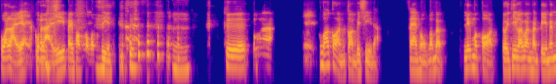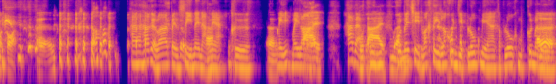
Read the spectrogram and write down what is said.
กลัวไหลอะกลัวไหลไปพร้อมกับวัคซีนเออคือเพราะว่าเพราะว่าก่อนก่อนไปฉีดอะ แฟนผมก็แบบ เรียกมากอด โดยที่ร้อยวันพันปีไม่มากอด เออ ถ้าถ้าเกิดว่าเป็นซีนในหนังเนี่ย คือเออไม่ไม่รอดตายถ้าแบบกูคุณตายเหมือนคุณไปฉีดวัคซีนแล้วคุณหยิบรูปเมียกับลูกขึ้นมาดูเออเนี่ย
